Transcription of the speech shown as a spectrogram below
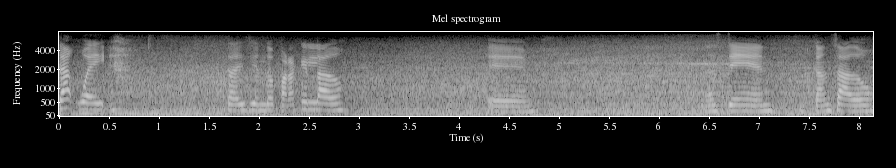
that way. Está diciendo para aquel lado. Eh, that's Dan, cansado,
